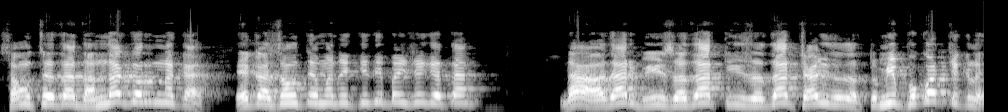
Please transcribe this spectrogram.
संस्थेचा धंदा करू नका. एका संस्थेमध्ये किती पैसे घेतात दहा हजार वीस हजार तीस हजार चाळीस हजार. तुम्ही फुकट टिकले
